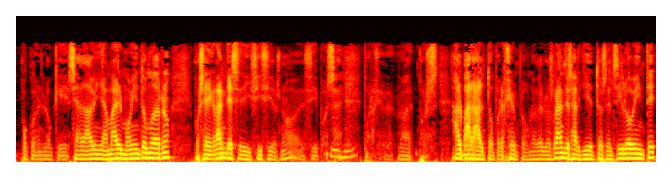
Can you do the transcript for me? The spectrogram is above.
un poco en lo que se ha dado en llamar el movimiento moderno, pues hay grandes edificios, ¿no? Es decir, pues, por ejemplo, pues Álvaro Alto, por ejemplo, uno de los grandes arquitectos del siglo XX,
